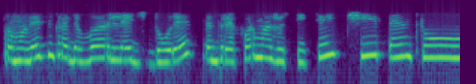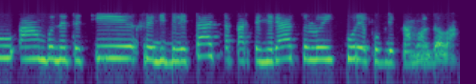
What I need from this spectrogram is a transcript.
promovezi într-adevăr legi dure pentru reforma justiției și pentru a îmbunătăți credibilitatea parteneriatului cu Republica Moldova.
